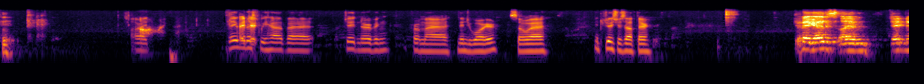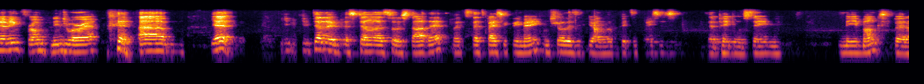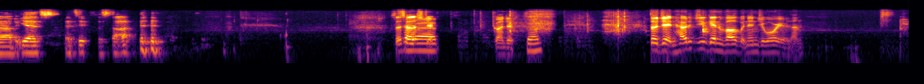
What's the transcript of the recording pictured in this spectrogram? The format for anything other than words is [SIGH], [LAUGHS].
[LAUGHS] All right. Today with us we have uh, Jayden Irving from uh, Ninja Warrior. So uh, introduce yourself there. Good day, guys, I am Jayden Irving from Ninja Warrior. [LAUGHS] um, yeah, you, have done a, a, stellar sort of start there. That's that's basically me. I'm sure there's a few other little bits and pieces that people have seen me amongst, but uh, but yeah, that's that's it for the start. [LAUGHS] so tell us, uh, Go on, Jayden. Go on. So, Jayden, how did you get involved with Ninja Warrior then?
